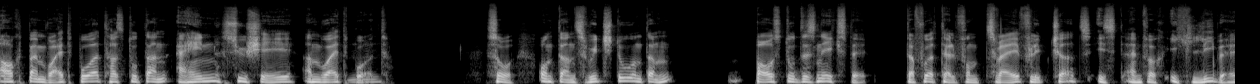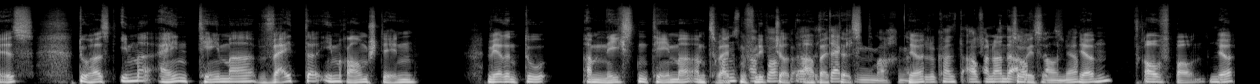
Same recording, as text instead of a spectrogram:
auch beim Whiteboard hast du dann ein Sujet am Whiteboard. Mhm. So, und dann switchst du und dann baust du das nächste. der Vorteil von zwei Flipcharts ist einfach, ich liebe es. Du hast immer ein Thema weiter im Raum stehen, während du am nächsten Thema, am zweiten Flipchart einfach, äh, arbeitest. Machen. Ja? Also du kannst aufeinander so aufbauen. Ja? ja? Mhm. Aufbauen. Mhm. Ja?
